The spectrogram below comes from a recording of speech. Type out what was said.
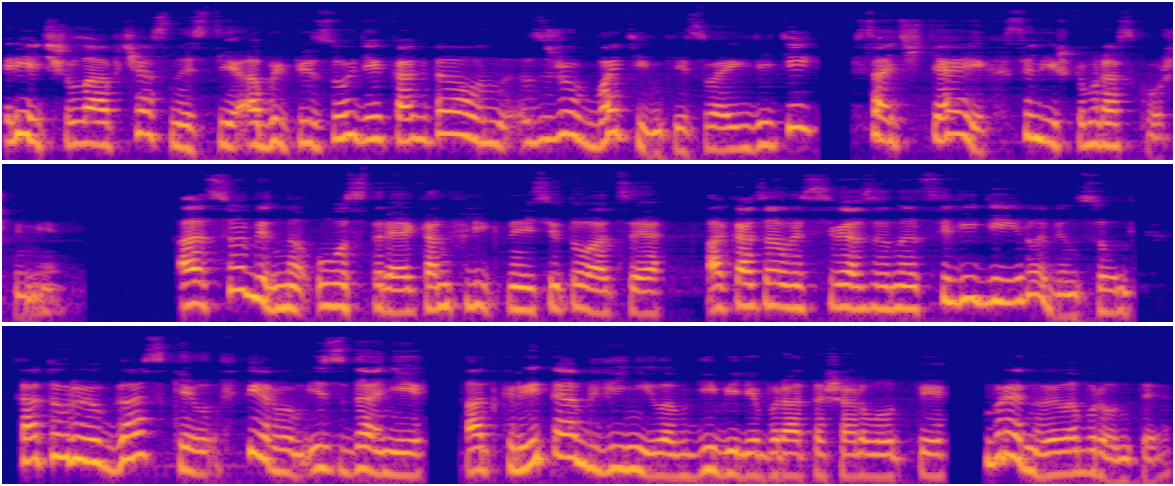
Речь шла, в частности, об эпизоде, когда он сжег ботинки своих детей, сочтя их слишком роскошными. Особенно острая конфликтная ситуация оказалась связана с Лидией Робинсон, которую Гаскел в первом издании открыто обвинила в гибели брата Шарлотты Бренуэла Бронте.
